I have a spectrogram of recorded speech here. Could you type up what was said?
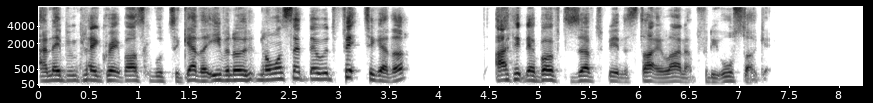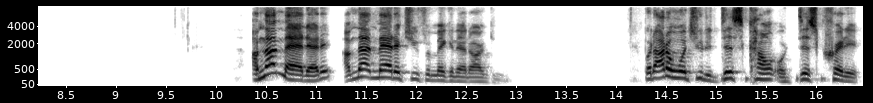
and they've been playing great basketball together, even though no one said they would fit together. I think they both deserve to be in the starting lineup for the All Star game. I'm not mad at it. I'm not mad at you for making that argument. But I don't want you to discount or discredit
